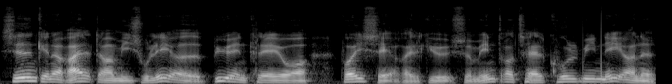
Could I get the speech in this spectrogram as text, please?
siden generelt om isolerede byenklaver for især religiøse mindretal, kulminerende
